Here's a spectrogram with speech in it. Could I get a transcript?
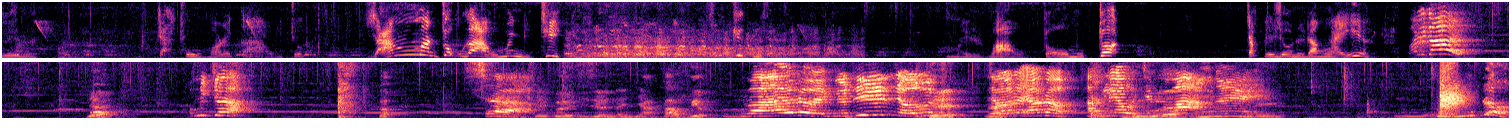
Này lên rồi Trả thù mà đấy hôm trước. Dám ăn trộm gà của mình thì thịt Không chịu được. Mày vào cho một trận. Chắc bây giờ này đang ngáy rồi. Đi đây! Đấy Ông đi chưa? Khở Sao? Chơi bời gì giờ này nhà bao việc. Nói rồi cứ đi rồi Chết Giờ lại ăn được Ăn leo ở trên mạng này Đúng rồi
